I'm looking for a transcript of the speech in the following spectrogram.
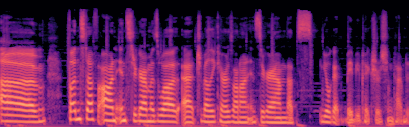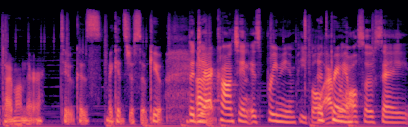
Um, fun stuff on Instagram as well at Chabeli Carrazana on Instagram. That's you'll get baby pictures from time to time on there too because my kid's just so cute. The uh, Jack uh, content is premium, people. I premium. will also say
